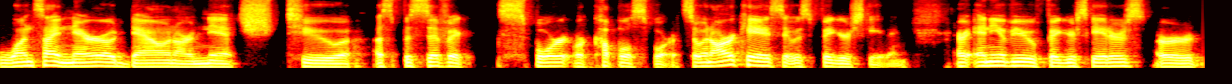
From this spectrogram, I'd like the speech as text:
once I narrowed down our niche to a specific sport or couple sports. So in our case, it was figure skating. Are any of you figure skaters or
